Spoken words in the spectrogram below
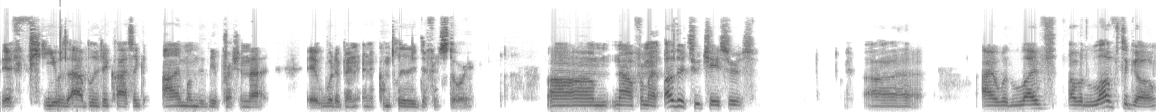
if he was at Blue Jay Classic, I'm under the impression that it would have been in a completely different story. Um, now, for my other two chasers, uh, I would love I would love to go.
